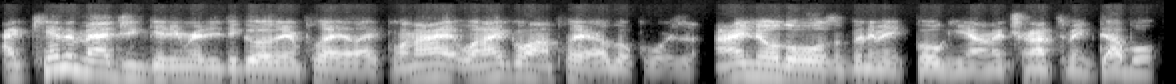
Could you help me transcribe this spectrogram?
I can't imagine getting ready to go there and play. Like when I when I go out and play our local courses, I know the holes I'm going to make bogey on. I try not to make double,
